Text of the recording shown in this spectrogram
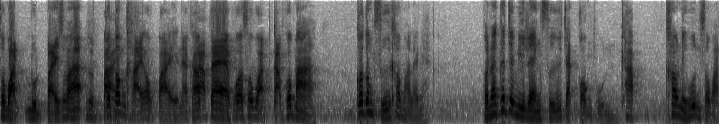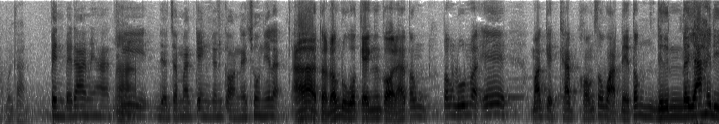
สวัสด์หลุดไปใช่ไหมฮะหลุดไปก็ต้องขายออกไปนะครับ ครับ แต่พอสวัสด์กลับเข้ามา ก็ต้องซื้อเข้ามาแล้วไงเพราะฉะนั้นก็จะมีแรงซื้อจากกองทุนๆครับ เข้าในหุ้นสวัสด์เหมือนกัน เป็นไปได้ไหมฮะอ่าที่เดี๋ยวจะมาเก่งกันก่อนในช่วงนี้แหละ อ่าแต่ต้องดูว่าเก่งกันก่อนนะต้องต้องลุ้นว่าเอ๊มาเก็ตแคปของสวัสด์เนี่ยต้องยืนระยะให้ดี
